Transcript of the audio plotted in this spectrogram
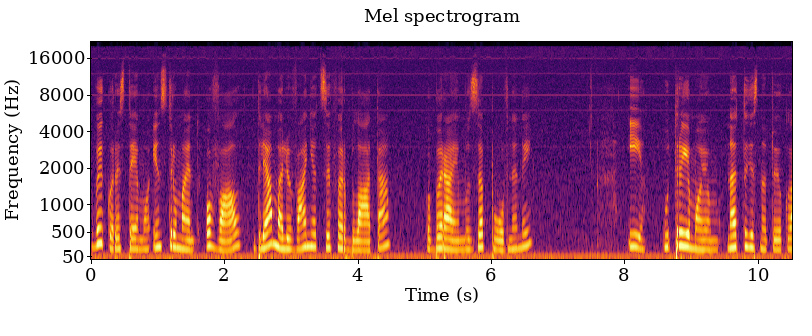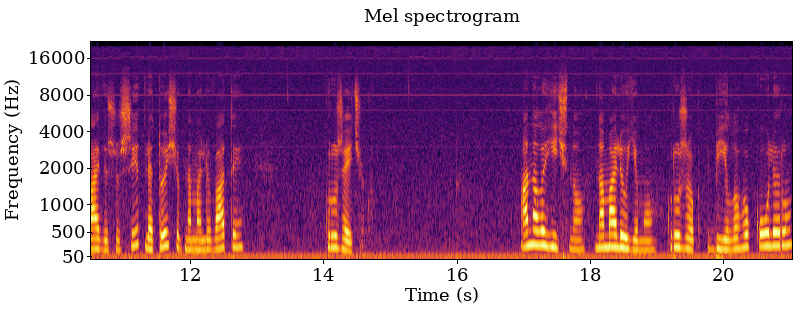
Використаємо інструмент овал для малювання циферблата. Обираємо заповнений і утримуємо натиснутою клавішу Shift для того, щоб намалювати кружечок. Аналогічно намалюємо кружок білого кольору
